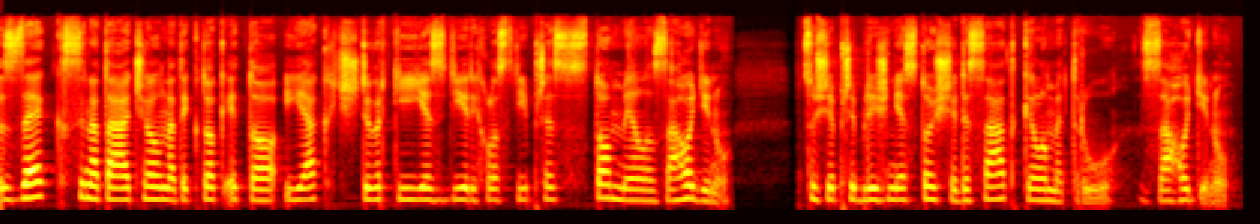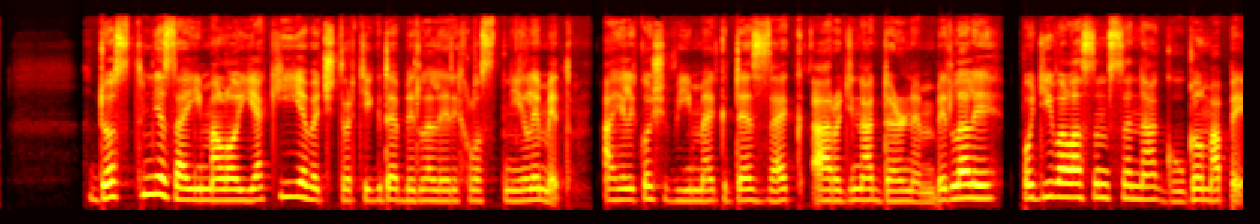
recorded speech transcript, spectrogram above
Zek si natáčel na TikTok i to, jak čtvrtí jezdí rychlostí přes 100 mil za hodinu, což je přibližně 160 km za hodinu. Dost mě zajímalo, jaký je ve čtvrti, kde bydleli rychlostní limit – a jelikož víme, kde Zack a rodina Durham bydleli, podívala jsem se na Google mapy.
